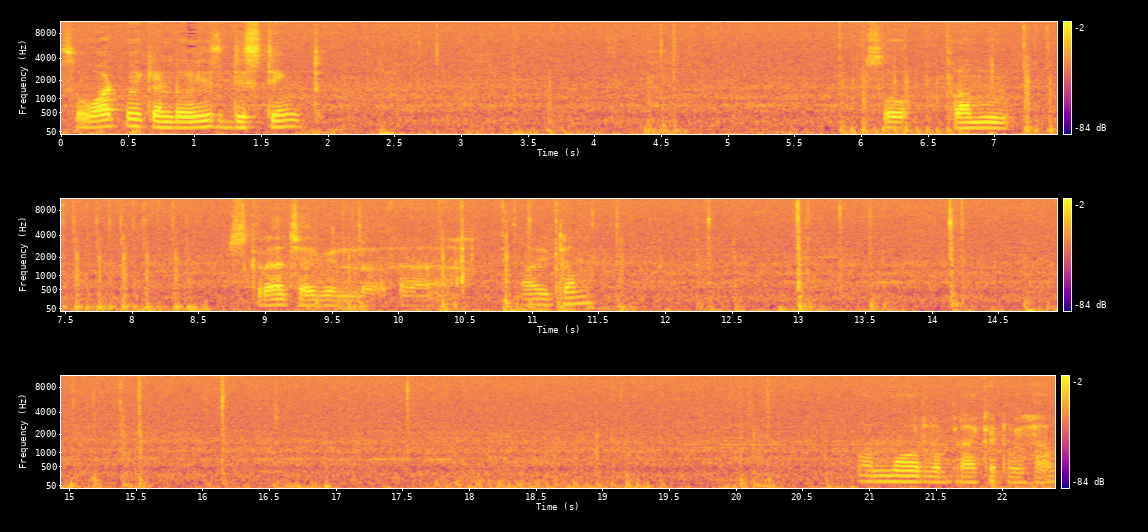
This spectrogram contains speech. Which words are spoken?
So what we can do is distinct. So from scratch I will uh, item one more bracket we have.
